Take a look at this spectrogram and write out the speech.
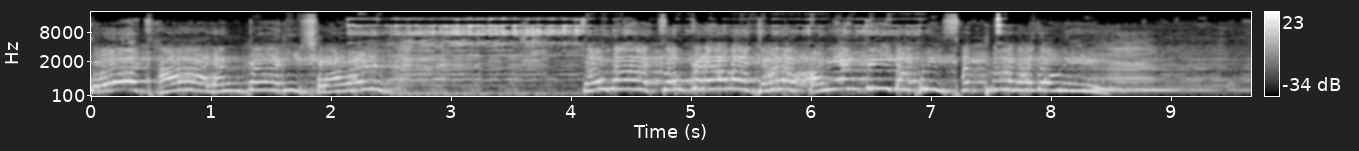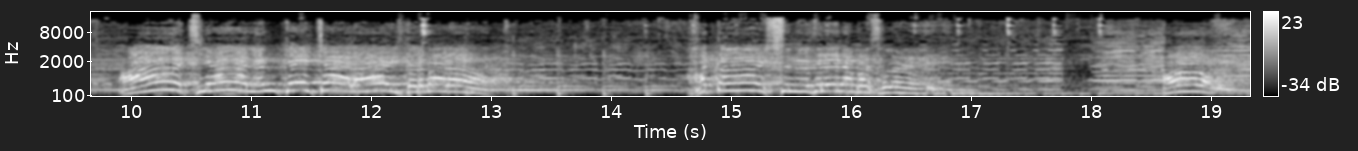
तोच हा लंकादी श्रावण चौदा चौकडावर ज्यानं अनियंत्रित आपली सत्ता नाजवली आज या लंकेच्या राज दरबारात हताश नजरेला बसलाय. हो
